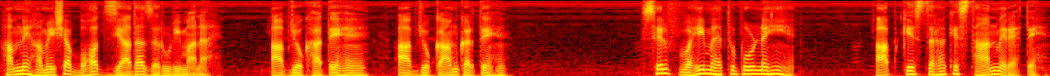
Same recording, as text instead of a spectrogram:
हमने हमेशा बहुत ज़्यादा ज़रूरी माना है। आप जो खाते हैं, आप जो काम करते हैं सिर्फ़ वही महत्वपूर्ण नहीं है। आप किस तरह के स्थान में रहते हैं?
